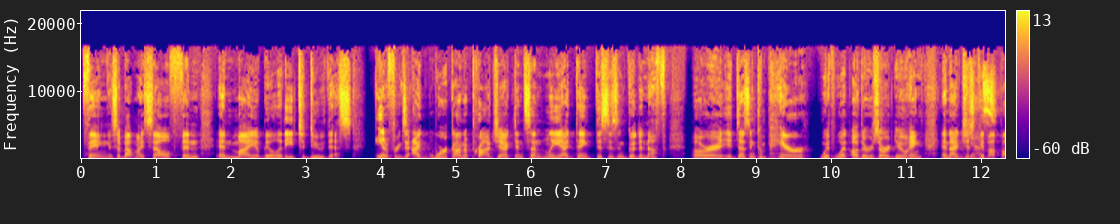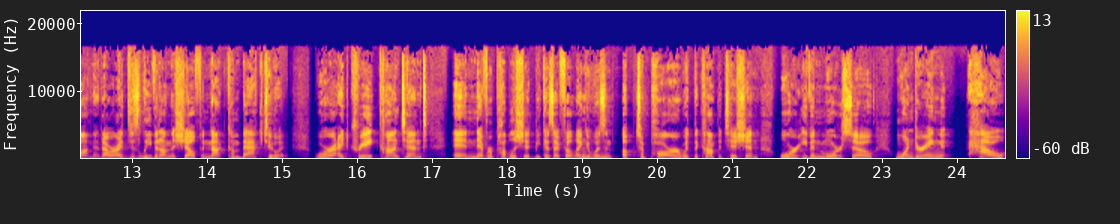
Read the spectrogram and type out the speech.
things about myself and and my ability to do this you know, for example, I'd work on a project and suddenly I'd think this isn't good enough or it doesn't compare with what others are doing. And I'd just yes. give up on it or I'd just leave it on the shelf and not come back to it. Or I'd create content and never publish it because I felt like mm-hmm. it wasn't up to par with the competition. Or even more so, wondering how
